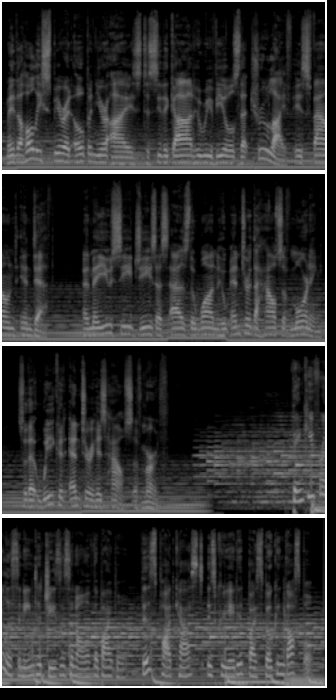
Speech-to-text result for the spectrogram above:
May the Holy Spirit open your eyes to see the God who reveals that true life is found in death, and may you see Jesus as the one who entered the house of mourning so that we could enter his house of mirth. Thank you for listening to Jesus in All of the Bible. This podcast is created by Spoken Gospel.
